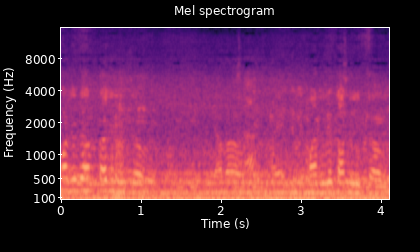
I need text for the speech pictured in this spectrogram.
মাটিটা টানিয়ে নিতে হবে মাটিটা টানিয়ে নিতে হবে।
